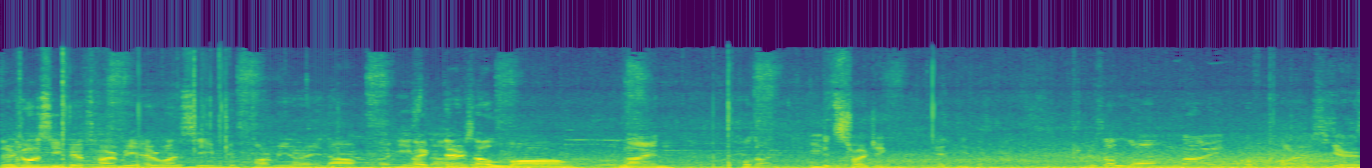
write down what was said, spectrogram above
They're going to see Fifth Harmony. Everyone's seeing Fifth Harmony right now. he's like, not. there's a long line. Hold on. It's charging. There's a long line of cars here.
